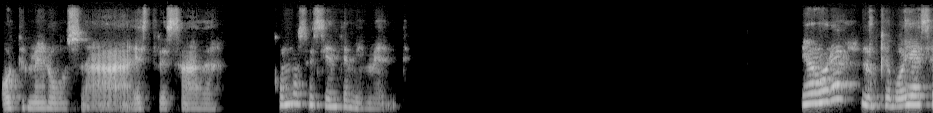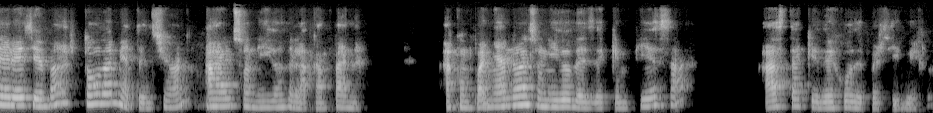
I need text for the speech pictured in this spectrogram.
o temerosa, estresada. ¿Cómo se siente mi mente? Y ahora lo que voy a hacer es llevar toda mi atención al sonido de la campana, acompañando al sonido desde que empieza hasta que dejo de percibirlo.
